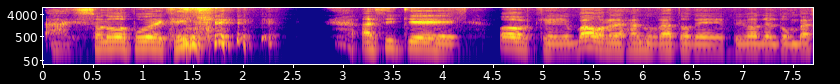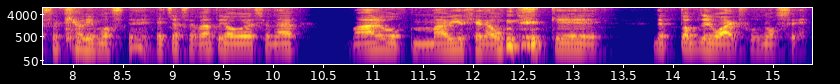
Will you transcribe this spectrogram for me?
Ay, solo puro de cringe. Así que... Ok, vamos a relajar un rato de primero del Doom Verso que habíamos hecho hace rato y vamos a reaccionar algo más virgen aún que de top de waifu, no sé.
